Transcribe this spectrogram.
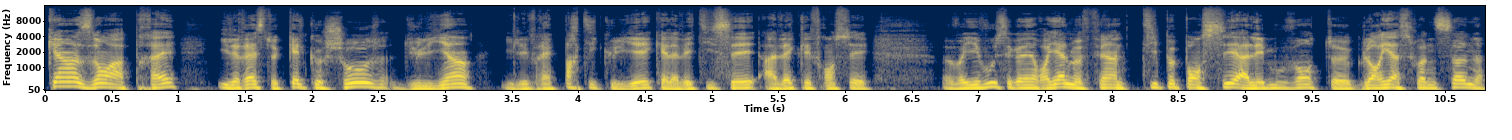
15 ans après, il reste quelque chose du lien, il est vrai particulier, qu'elle avait tissé avec les Français. Euh, voyez-vous, Ségolène Royal me fait un petit peu penser à l'émouvante Gloria Swanson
